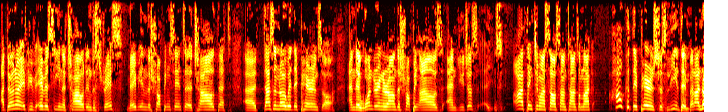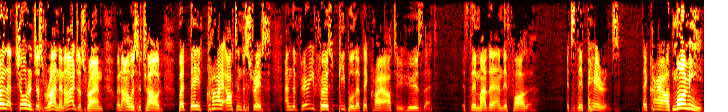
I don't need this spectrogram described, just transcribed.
I don't know if you've ever seen a child in distress, maybe in the shopping center, a child that uh, doesn't know where their parents are and they're wandering around the shopping aisles and you just, I think to myself sometimes, I'm like, how could their parents just leave them? But I know that children just run and I just ran when I was a child. But they cry out in distress. And the very first people that they cry out to, who is that? It's their mother and their father. It's their parents. They cry out, Mommy,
